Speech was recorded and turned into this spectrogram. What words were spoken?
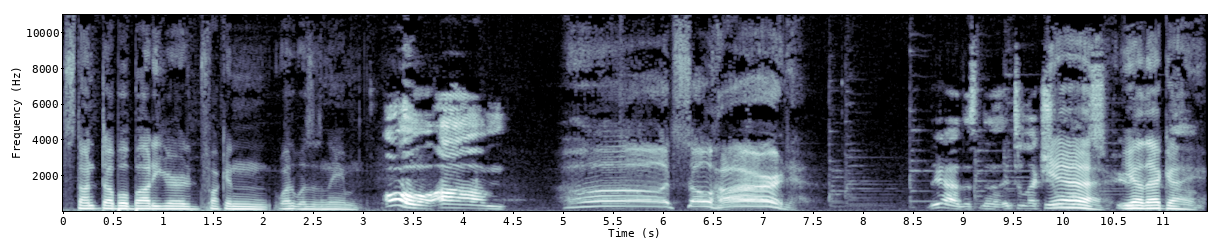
Stunt Double Bodyguard. Fucking what was his name? Oh, um, Oh, it's so hard. Yeah, this the intellectual. Yeah, superior. yeah, that guy.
